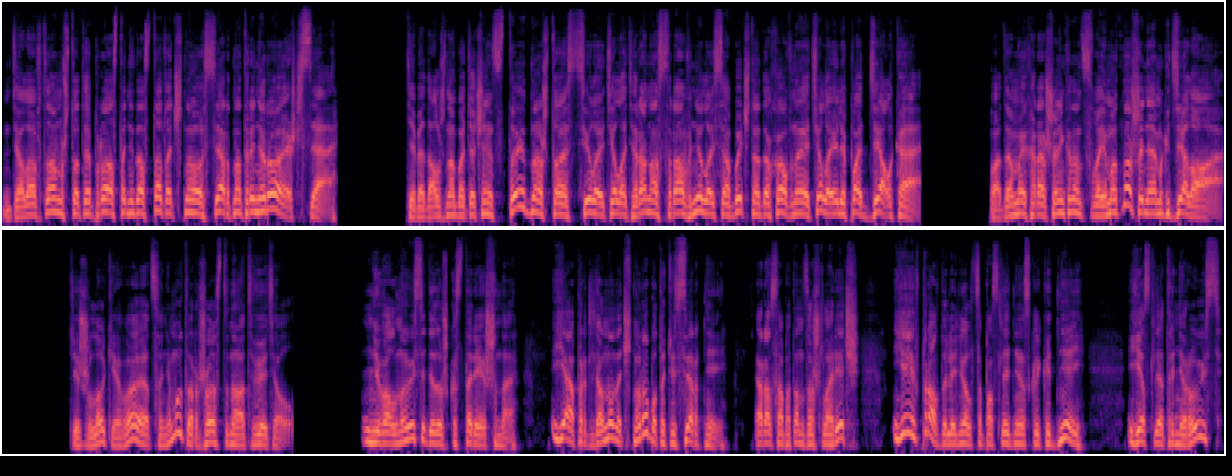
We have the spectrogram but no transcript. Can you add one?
«Дело в том, что ты просто недостаточно усердно тренируешься. Тебе должно быть очень стыдно, что с силой тела тирана сравнилось обычное духовное тело или подделка. Подумай хорошенько над своим отношением к делу!» Тяжело кивая, Цанему торжественно ответил. «Не волнуйся, дедушка старейшина. Я определенно начну работать усердней. Раз об этом зашла речь, я и вправду ленился последние несколько дней. Если я тренируюсь,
